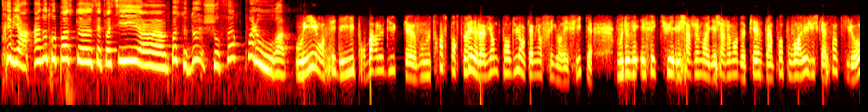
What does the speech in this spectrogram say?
Très bien. Un autre poste, euh, cette fois-ci, un poste de chauffeur poids lourd. Oui, en CDI pour Bar-le-Duc. Vous transporterez de la viande pendue en camion frigorifique. Vous devez effectuer les chargements et déchargements de pièces d'un poids pouvant aller jusqu'à 100 kg.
